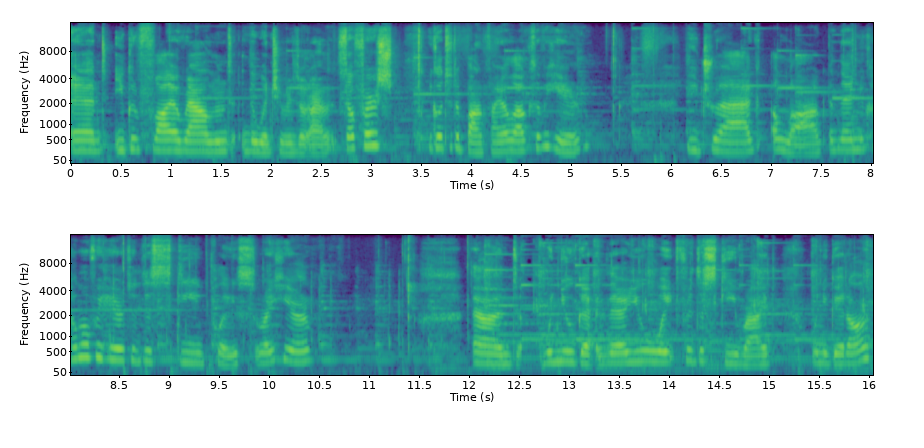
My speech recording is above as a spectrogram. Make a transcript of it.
and you can fly around the winter resort island. So first you go to the bonfire logs over here. You drag a log and then you come over here to this ski place right here. And when you get there, you wait for the ski ride. When you get on,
